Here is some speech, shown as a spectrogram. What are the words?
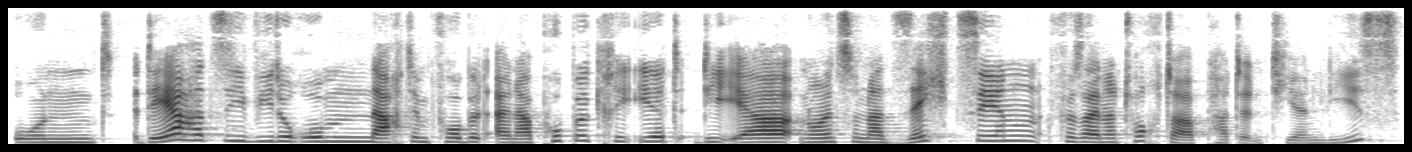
Und der hat sie wiederum nach dem Vorbild einer Puppe kreiert, die er 1916 für seine Tochter patentieren ließ.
